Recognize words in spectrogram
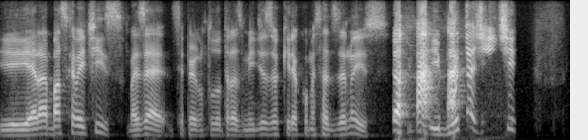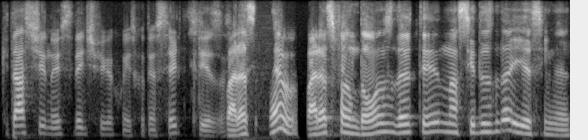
E era basicamente isso. Mas é, você perguntou de outras mídias, eu queria começar dizendo isso. E, e muita gente que tá assistindo isso se identifica com isso, que eu tenho certeza. Várias, é, várias fandoms devem ter nascido daí, assim, né?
